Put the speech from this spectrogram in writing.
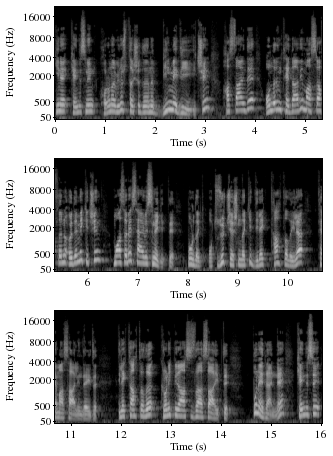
Yine kendisinin koronavirüs taşıdığını bilmediği için hastanede onların tedavi masraflarını ödemek için muhasebe servisine gitti. Burada 33 yaşındaki Dilek Tahtalı ile temas halindeydi. Dilek Tahtalı kronik bir rahatsızlığa sahipti. Bu nedenle kendisi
